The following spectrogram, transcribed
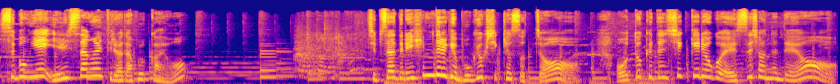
스봉이의 일상을 들여다볼까요? 집사들이 힘들게 목욕시켰었죠. 어떻게든 씻기려고 애쓰셨는데요.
